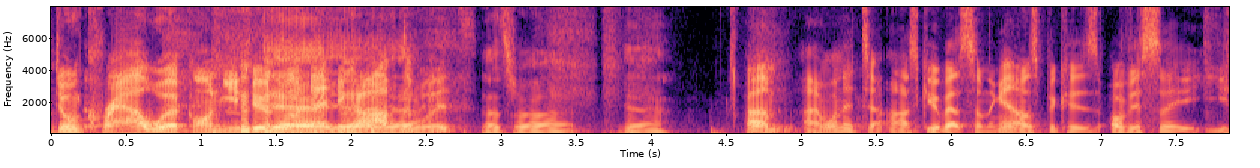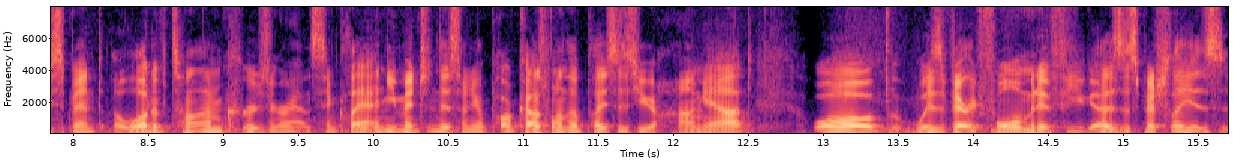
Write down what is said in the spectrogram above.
doing crowd work on you like, afterwards. That's right. Yeah. Um, I wanted to ask you about something else because obviously you spent a lot of time cruising around St Clair, and you mentioned this on your podcast. One of the places you hung out or was very formative for you guys, especially as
